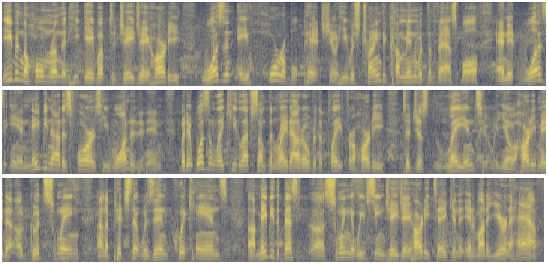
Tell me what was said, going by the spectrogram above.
even the home run that he gave up to J.J. Hardy wasn't a horrible pitch. You know, he was trying to come in with the fastball, and it was in. Maybe not as far as he wanted it in, but it wasn't like he left something right out over the plate for Hardy to just lay into. You know, Hardy made a, a good swing on a pitch that was in, quick hands. Uh, maybe the best uh, swing that we've seen J.J. Hardy take in, in about a year and a half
